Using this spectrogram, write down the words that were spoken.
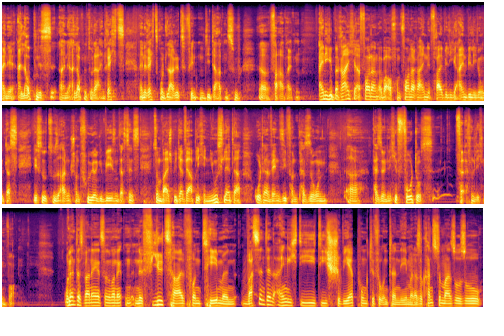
eine Erlaubnis, eine Erlaubnis oder ein Rechts, eine Rechtsgrundlage zu finden, die Daten zu äh, verarbeiten. Einige Bereiche erfordern aber auch von vornherein eine freiwillige Einwilligung. Das ist sozusagen schon früher gewesen. Das ist zum Beispiel der werbliche Newsletter oder wenn Sie von Personen äh, persönliche Fotos veröffentlichen wollen. Roland, das waren ja jetzt eine, eine, Vielzahl von Themen. Was sind denn eigentlich die, die Schwerpunkte für Unternehmen? Also kannst du mal so, so,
